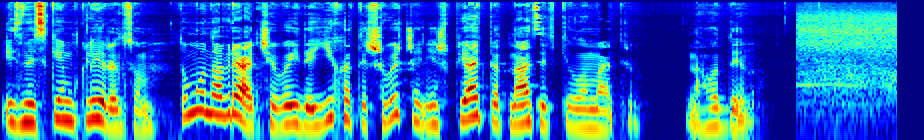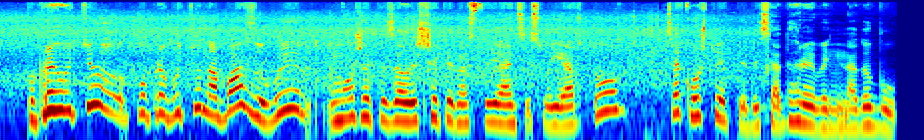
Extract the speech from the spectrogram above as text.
із низьким кліренсом, тому навряд чи вийде їхати швидше, ніж 5-15 км на годину. По прибуттю, по прибуттю на базу ви можете залишити на стоянці своє авто. Це коштує 50 гривень на добу.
